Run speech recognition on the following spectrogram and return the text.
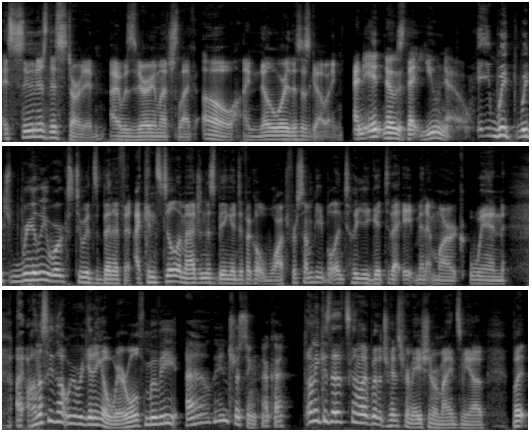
as soon as this started, I was very much like, "Oh, I know where this is going." And it knows that you know. which which really works to its benefit. I can still imagine this being a difficult watch for some people until you get to that eight minute mark when I honestly thought we were getting a werewolf movie. Oh, interesting. Okay. I mean, because that's kind of like what the transformation reminds me of. But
